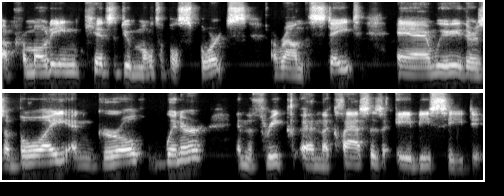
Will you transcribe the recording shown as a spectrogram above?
uh, promoting kids to do multiple sports around the state. And we there's a boy and girl winner in the three in the classes A, B, C, D.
